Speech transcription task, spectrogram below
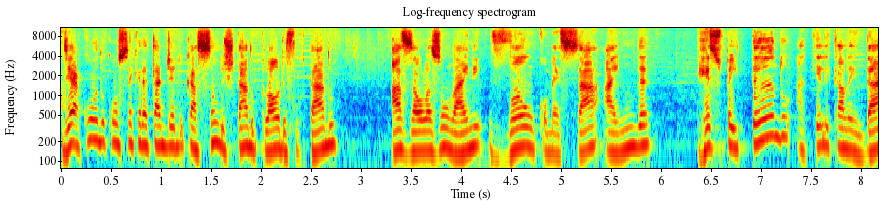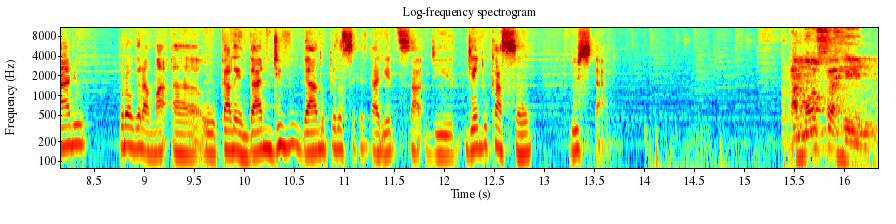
De acordo com o secretário de Educação do Estado, Cláudio Furtado, as aulas online vão começar ainda respeitando aquele calendário programa, uh, o calendário divulgado pela Secretaria de, de, de Educação do Estado. A nossa rede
